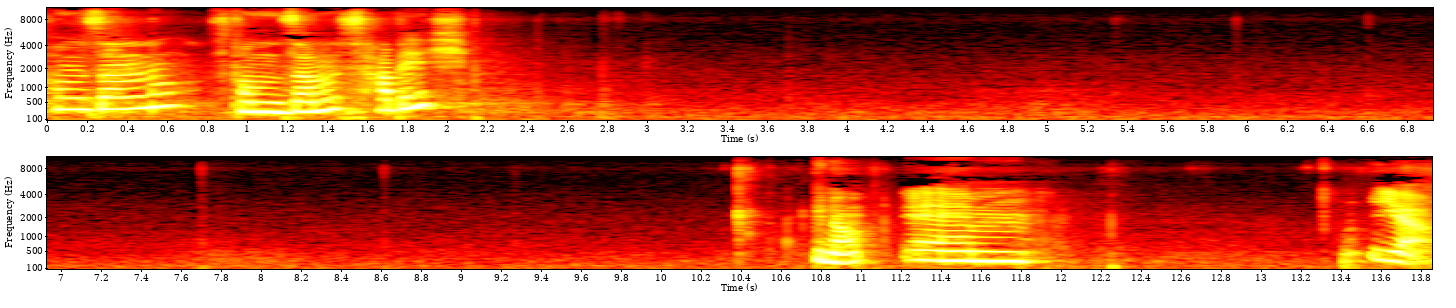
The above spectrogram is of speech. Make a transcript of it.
vom, Sams, vom Sams habe ich. Genau. Ähm, ja,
